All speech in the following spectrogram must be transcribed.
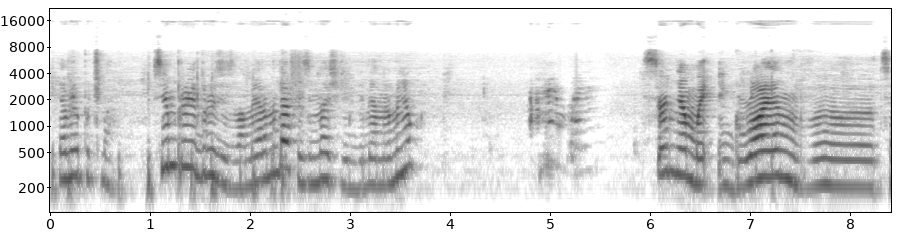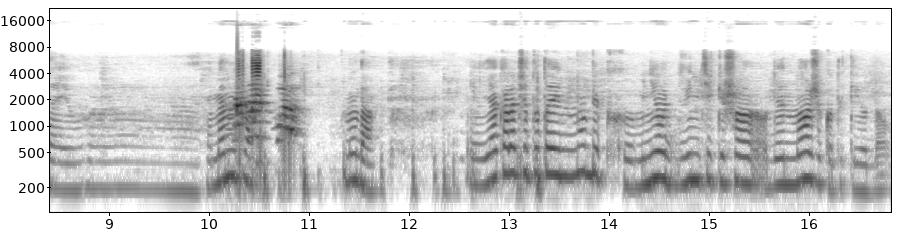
Я вже починаю. Всім привіт, друзі! З вами я Ромадав і зі мною сьогодні Дем'ян Романюк. Сьогодні ми граємо в цей в е, ММК. Ну да. Е, Я, короче, тут і нубік, мені він тільки що один ножик отакий отдав.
